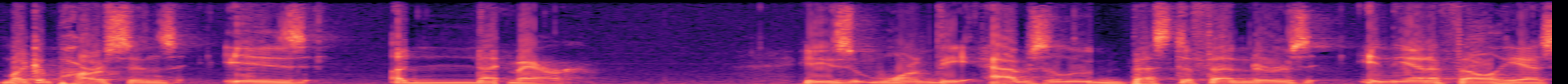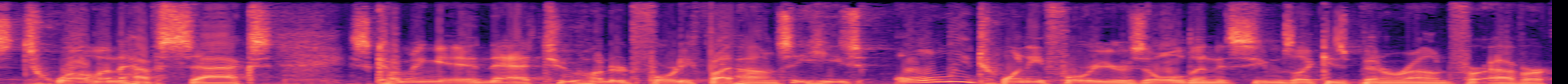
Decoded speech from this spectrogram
Micah Parsons is a nightmare. He's one of the absolute best defenders in the NFL. He has 12 and a half sacks. He's coming in at 245 pounds. He's only 24 years old, and it seems like he's been around forever.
